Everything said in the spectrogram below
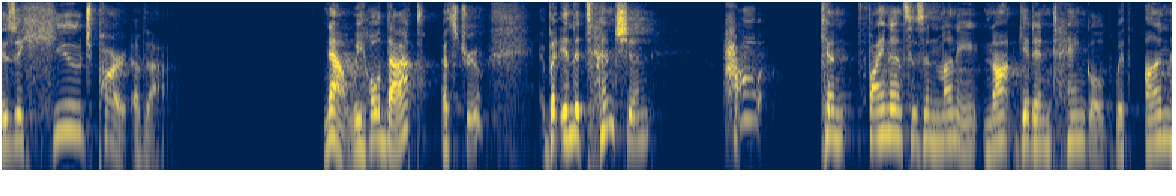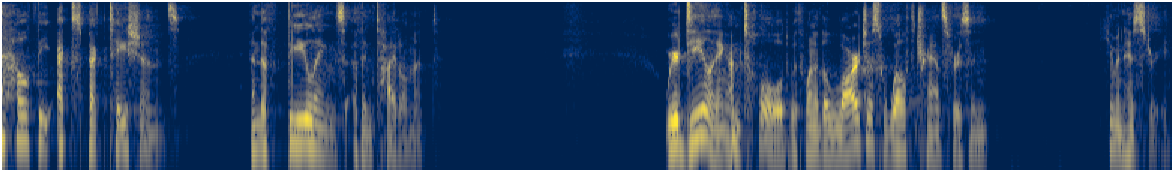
is a huge part of that. Now, we hold that, that's true. But in the tension, how can finances and money not get entangled with unhealthy expectations and the feelings of entitlement? We're dealing, I'm told, with one of the largest wealth transfers in human history,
